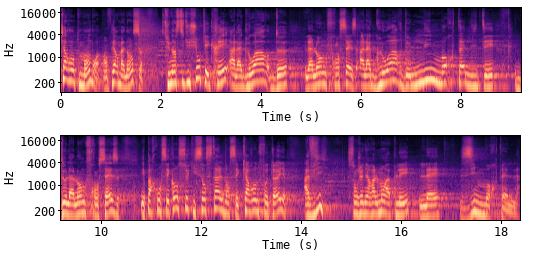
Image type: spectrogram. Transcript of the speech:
40 membres en permanence. C'est une institution qui est créée à la gloire de la langue française, à la gloire de l'immortalité de la langue française. Et par conséquent, ceux qui s'installent dans ces 40 fauteuils à vie sont généralement appelés les immortels.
